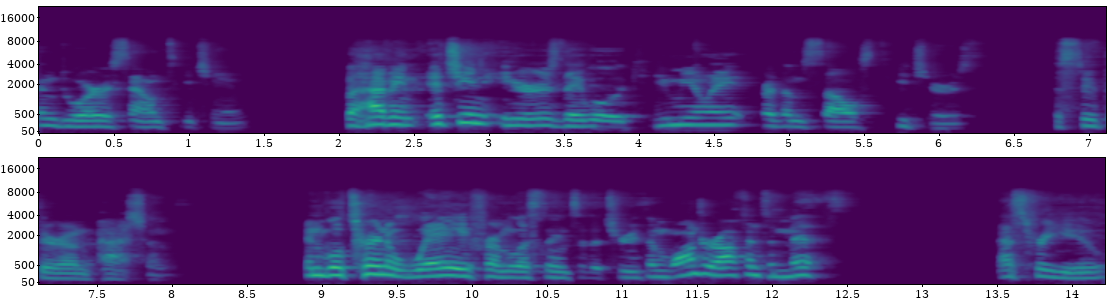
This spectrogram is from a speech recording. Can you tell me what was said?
endure sound teaching, but having itching ears, they will accumulate for themselves teachers to suit their own passions and will turn away from listening to the truth and wander off into myths. As for you,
